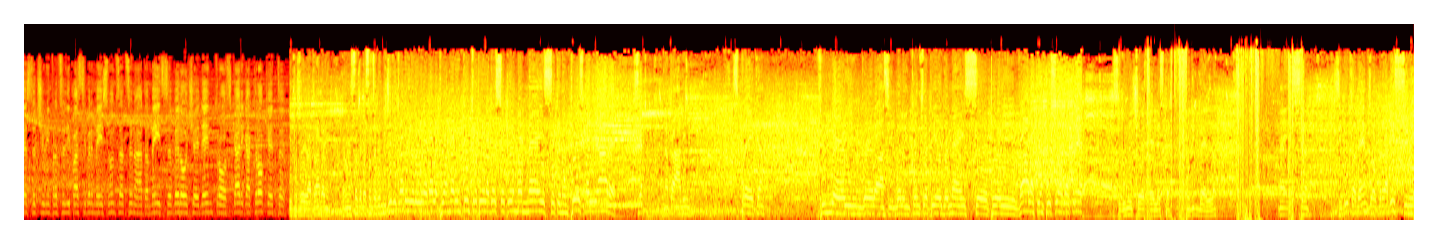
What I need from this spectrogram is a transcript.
esserci un'infrazione di passi per Mace non sanzionata. Mace veloce dentro scarica Crockett. I portieri della Trapani erano stati abbastanza convincenti Trapani che dove la palla può andare incontro per adesso con Mace che non può sbagliare. Natali spreca Fulloi vola, sì, vola in contropiede Mace poi va alla conclusione da tre. Si c'è l'espertismo di Bella. Mace si butta dentro, bravissimo,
